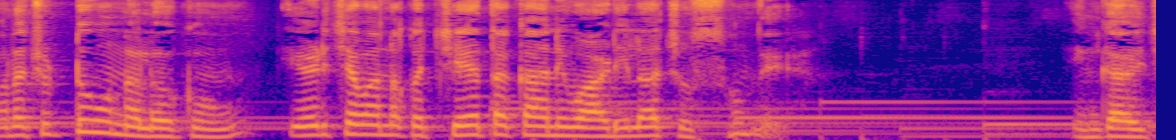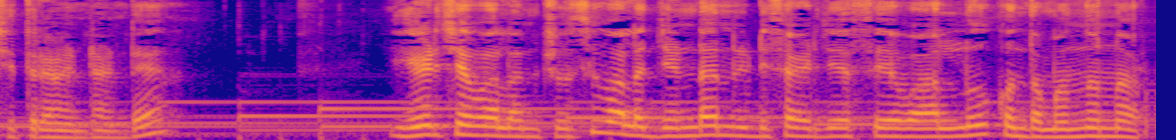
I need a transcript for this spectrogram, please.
మన చుట్టూ ఉన్న లోకం ఏడ్చేవాన్ని ఒక చేత కాని వాడిలా చూస్తుంది. ఇంకా విచిత్రం ఏంటంటే ఏడ్చే వాళ్ళని చూసి వాళ్ళ జెండర్ని డిసైడ్ చేసే వాళ్ళు కొంతమంది ఉన్నారు.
